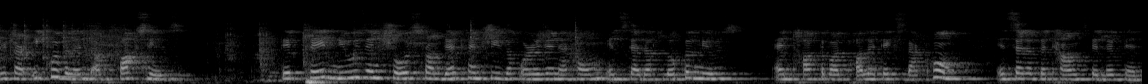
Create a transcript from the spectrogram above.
which are equivalent of Fox News. They played news and shows from their countries of origin at home instead of local news and talked about politics back home instead of the towns they lived in.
